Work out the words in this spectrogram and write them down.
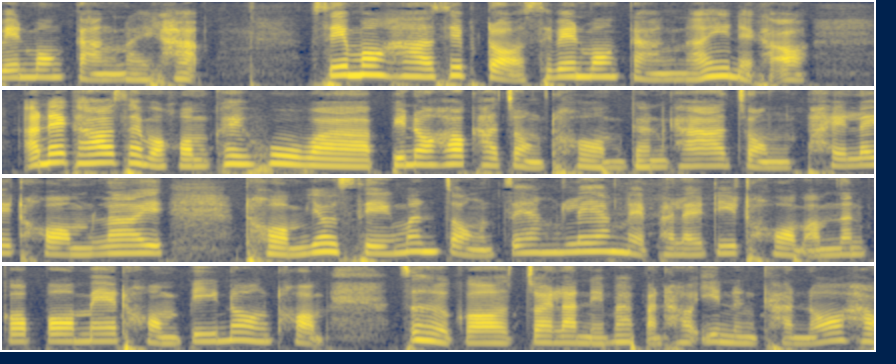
11โมงกลางไหนค่ะ10โมง50ต่อ11โมงกลางไหนเนี่ยค่ะอ๋อ อันนี้ข้าวใส่หมอหอมไข่ฮู้ว่าพี่น้องเฮาค่ะจ่องถอมกันค่ะจ่องไผไล่ถอมไล่ถอมเย้าเสียงมันจ่องแจ้งแล้งในภายไล่ที่ถอมอำนั้นก็ป้อแม่ถอมพี่น้องถอมเจอก็จอยลันในมาปันเฮาอีกนึงค่ะเนาะเฮา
